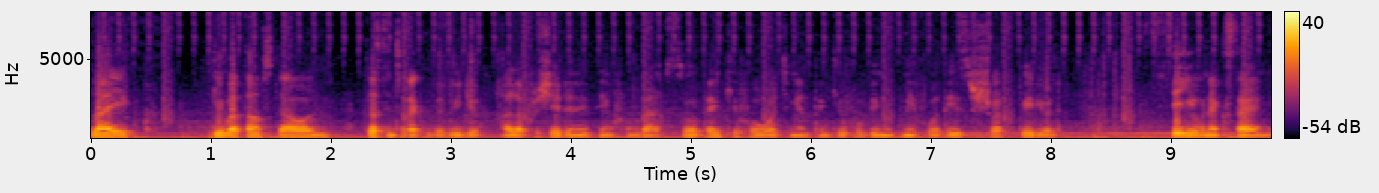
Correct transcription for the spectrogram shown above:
like give a thumbs down just interact with the video. I'll appreciate anything from that. So thank you for watching and thank you for being with me for this short period. See you next time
